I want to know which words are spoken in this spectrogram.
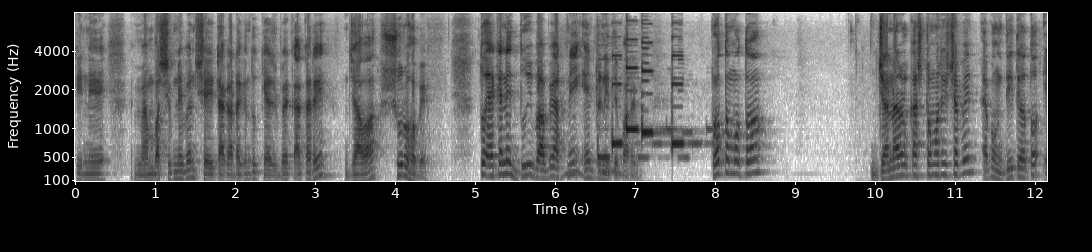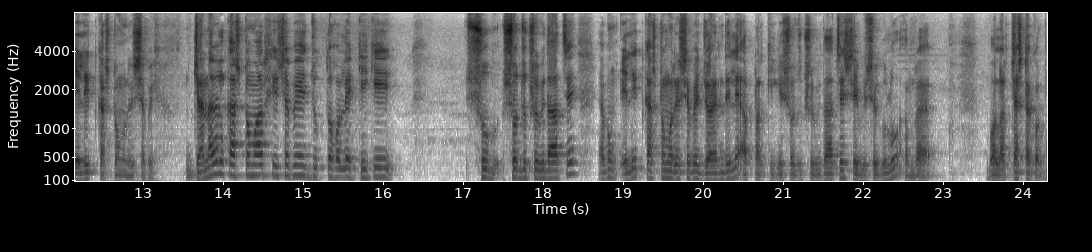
কিনে মেম্বারশিপ নেবেন, সেই টাকাটা কিন্তু ক্যাশব্যাক আকারে যাওয়া শুরু হবে। তো এখানে দুইভাবে আপনি এন্ট্রি নিতে পারেন। প্রথমত জেনারেল কাস্টমার হিসেবে এবং দ্বিতীয়ত এলিট কাস্টমার হিসেবে। জেনারেল কাস্টমার হিসেবে যুক্ত হলে কি কি সুযোগ সুবিধা আছে? এবং এলিট কাস্টমার হিসেবে জয়েন দিলে আপনার কি কি সুযোগ সুবিধা আছে? সেই বিষয়গুলো আমরা বলার চেষ্টা করব।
